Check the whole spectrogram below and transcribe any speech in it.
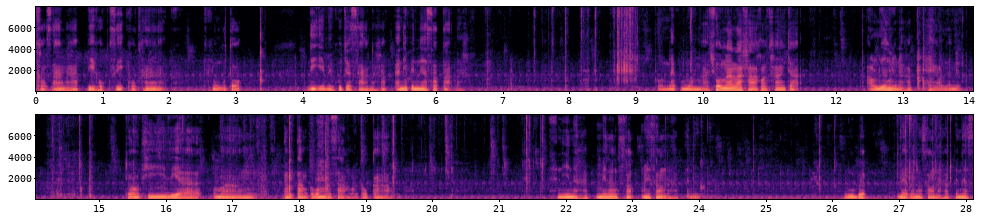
เขาสร้างนะครับ ปีหกสี่หกห้าหลวงปู่โต๊ะ DM เป็นผู้จัดสร้างนะครับ อันนี้เป็นเนื้อสตัดนะครับผมได้ประมูลมาช่วงนั้นราคาค่อนข้างจะเอาเรื่องอยู่นะครับ แพงเอาเรื่องอยู่ จองทีเหรียญประมาณต่ำๆก็ประมาณสามร้อยเก้าเก้าอันนี้นะครับ ไม่ต้องส่องไม่ส่องนะครับ อันนี้ รูปแบบแบบไม่ต้องส่องนะครับ เป็นเนื้อส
